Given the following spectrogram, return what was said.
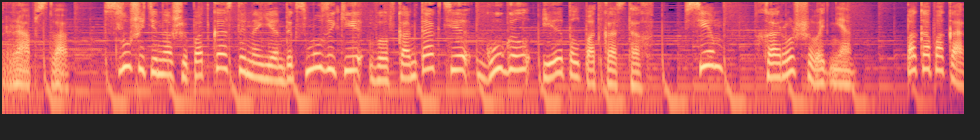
рабство». Слушайте наши подкасты на Яндекс Музыке, во ВКонтакте, Google и Apple подкастах. Всем хорошего дня. Пока-пока.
